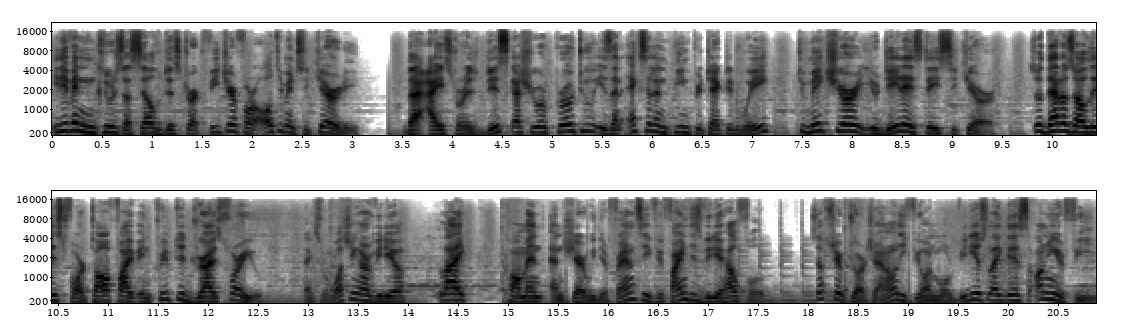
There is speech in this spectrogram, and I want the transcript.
It even includes a self-destruct feature for ultimate security. The iStorage diskAshur Pro 2 is an excellent pin protected way to make sure your data stays secure. So that is our list for top 5 encrypted drives for you. Thanks for watching our video. Like, comment and share with your friends if you find this video helpful. Subscribe to our channel if you want more videos like this on your feed.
